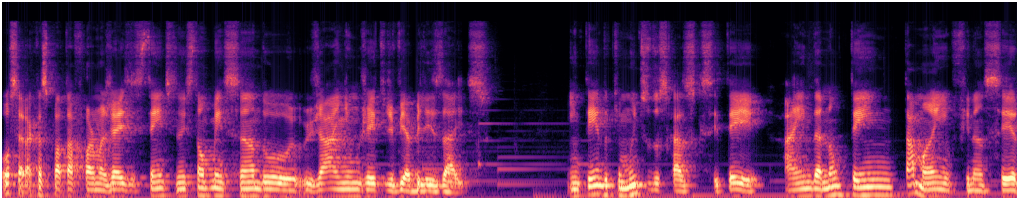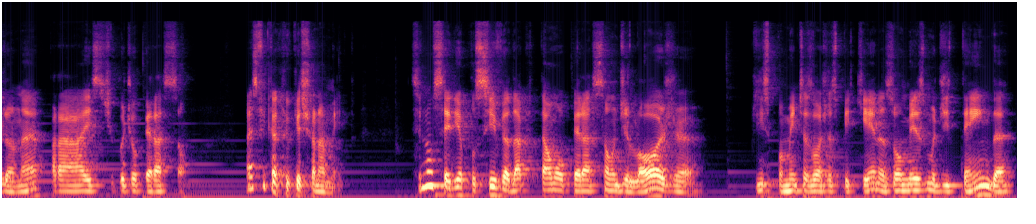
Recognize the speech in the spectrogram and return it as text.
Ou será que as plataformas já existentes não estão pensando já em um jeito de viabilizar isso? Entendo que muitos dos casos que citei ainda não têm tamanho financeiro né, para esse tipo de operação. Mas fica aqui o questionamento. Se não seria possível adaptar uma operação de loja, principalmente as lojas pequenas, ou mesmo de tenda,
